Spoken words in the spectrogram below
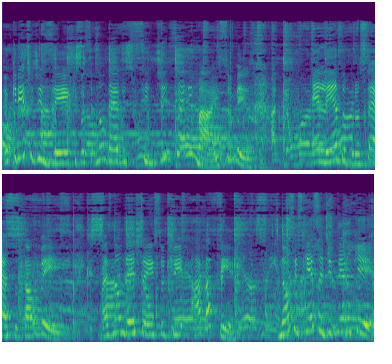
Eu queria te dizer que você não deve se desanimar, isso mesmo. É lento o processo? Talvez. Mas não deixa isso te abater. Não se esqueça de ter o que?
